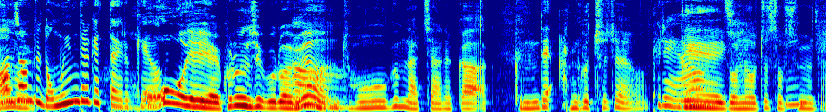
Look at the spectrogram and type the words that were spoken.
딴 사람들 너무 힘들겠다 이렇게요. 오, 예, 예. 그런 식으로 하면 아. 조금 낫지 않을까. 근데 안 고쳐져요. 그래요? 네, 이거는 어쩔 수 없습니다.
